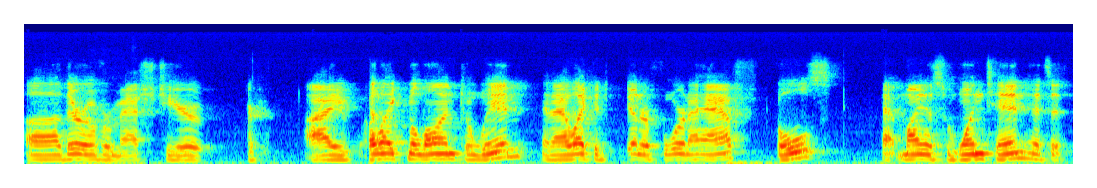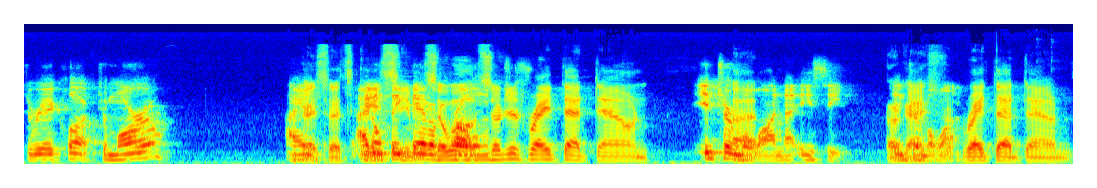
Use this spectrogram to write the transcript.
Uh, they're overmatched here. I, I like Milan to win, and I like a under four and a half goals at minus 110. That's at 3 o'clock tomorrow. I, Okay, so that's I don't AC. think they have a so well, problem. so just write that down. Inter uh, Milan, not AC. Inter Okay, so Milan. write that down.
